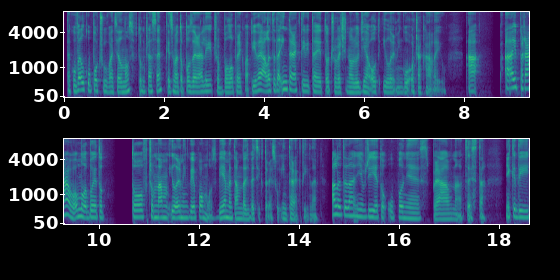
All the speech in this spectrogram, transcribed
takú veľkú počúvateľnosť v tom čase, keď sme to pozerali, čo bolo prekvapivé, ale teda interaktivita je to, čo väčšinou ľudia od e-learningu očakávajú. A aj právom, lebo je to to, v čom nám e-learning vie pomôcť. Vieme tam dať veci, ktoré sú interaktívne. Ale teda nie vždy je to úplne správna cesta. Niekedy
